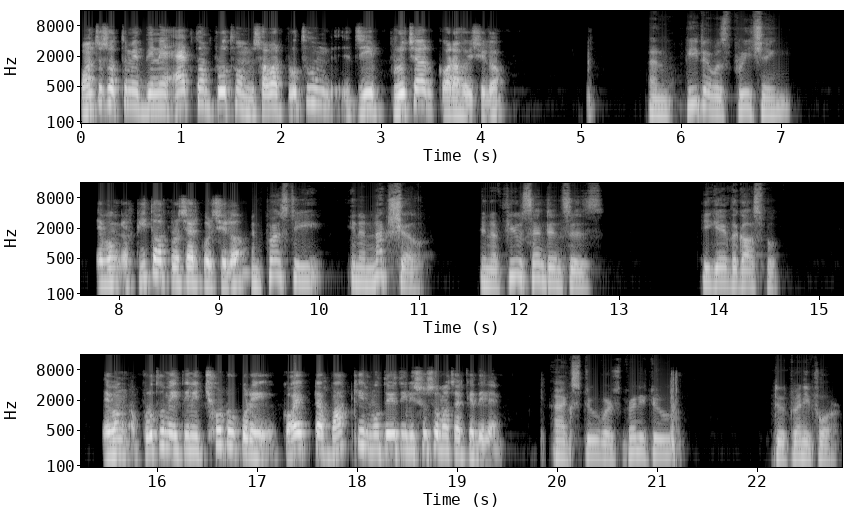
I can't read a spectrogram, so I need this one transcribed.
পঞ্চসপ্তমীর দিনে একদম প্রথম সবার প্রথম যে প্রচার করা হয়েছিল পিটার ওয়াজ প্রিচিং এবং পিতর প্রচার করছিল and first he in a sentences he এবং প্রথমেই তিনি ছোট করে কয়েকটা বাক্যের মধ্যে তিনি সুসমাচারকে দিলেন। to 24.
